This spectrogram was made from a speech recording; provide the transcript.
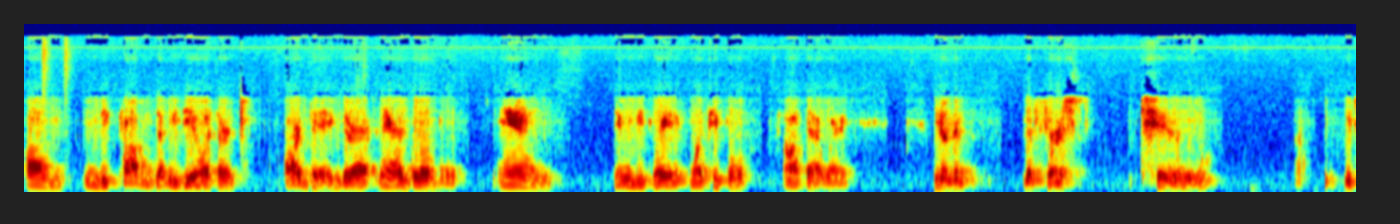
Um, the problems that we deal with are are big. They are they are global, and it would be great if more people thought that way. You know, the the first two, which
